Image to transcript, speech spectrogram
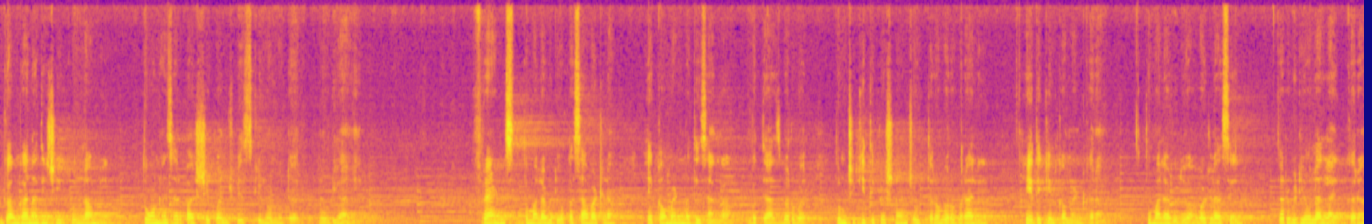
गंगा नदीची एकूण लांबी दोन हजार पाचशे पंचवीस किलोमीटर एवढी आहे. फ्रेंड्स तुम्हाला व्हिडिओ कसा वाटला हे कमेंटमध्ये सांगा व त्याचबरोबर तुमची किती प्रश्नांची उत्तरं बरोबर आली हे देखील कमेंट करा. तुम्हाला व्हिडिओ आवडला असेल तर व्हिडिओला लाईक करा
